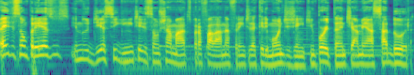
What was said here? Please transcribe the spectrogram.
Daí eles são presos e no dia seguinte eles são chamados para falar na frente daquele monte de gente importante e ameaçadora.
